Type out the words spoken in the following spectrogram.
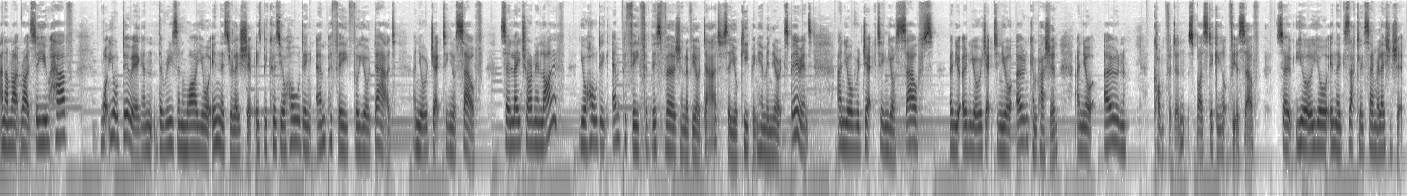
And I'm like, right, so you have what you're doing, and the reason why you're in this relationship is because you're holding empathy for your dad and you're rejecting yourself. So later on in life, you're holding empathy for this version of your dad. So you're keeping him in your experience and you're rejecting yourselves and you're, and you're rejecting your own compassion and your own confidence by sticking up for yourself. So you're you're in exactly the same relationship.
